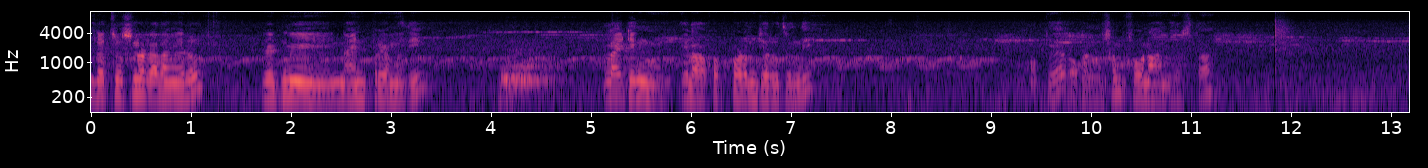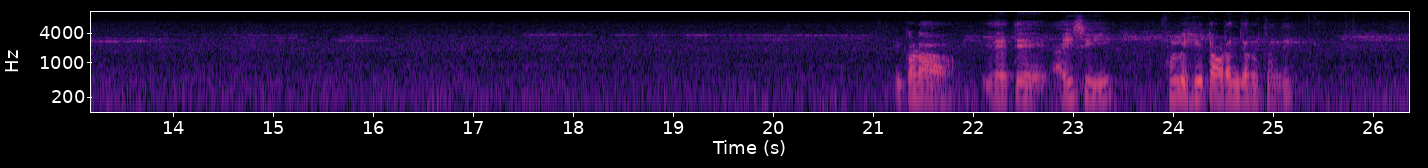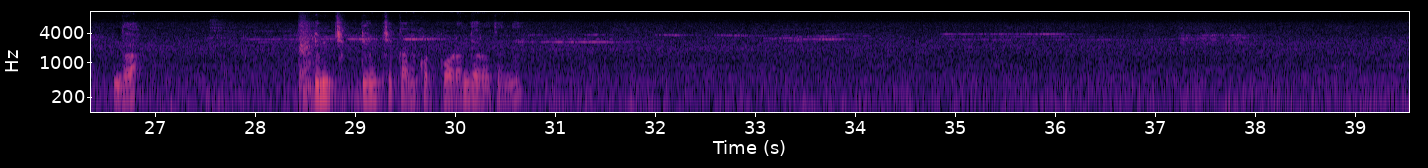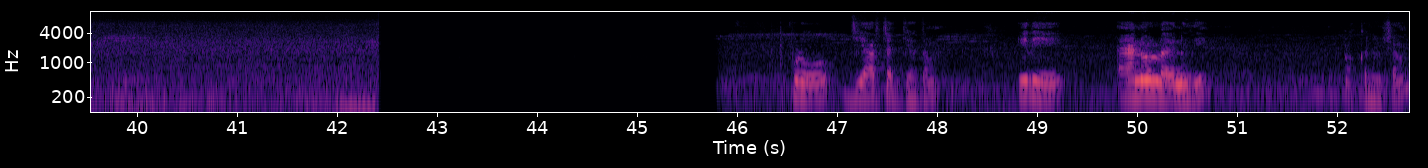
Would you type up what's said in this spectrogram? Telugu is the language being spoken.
ఇలా చూస్తున్నారు కదా మీరు. రెడ్మీ నైన్ ప్రేమ్ ఇది. లైటింగ్ ఇలా కొట్టుకోవడం జరుగుతుంది. ఓకే ఒక నిమిషం ఫోన్ ఆన్ చేస్తా. ఇక్కడ ఇదైతే ఐసీ ఫుల్ హీట్ అవ్వడం జరుగుతుంది. ఇందా. డిమ్ చిక్ డిమ్ చిక్ అని కొట్టుకోవడం జరుగుతుంది. ఇప్పుడు జిఆర్ చెక్ చేద్దాం. ఇది యానోల్ లైన్ ఇది ఒక్క నిమిషం.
